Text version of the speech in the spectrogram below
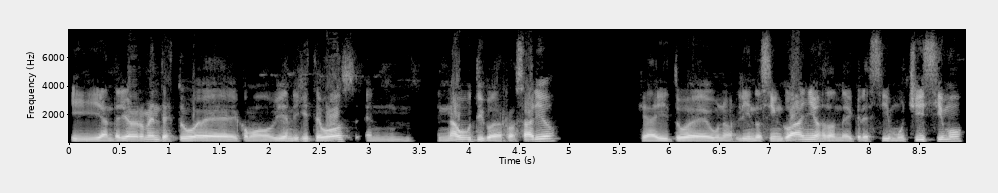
Y anteriormente estuve, como bien dijiste vos, en, Náutico de Rosario, que ahí tuve unos lindos cinco años donde crecí muchísimo.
